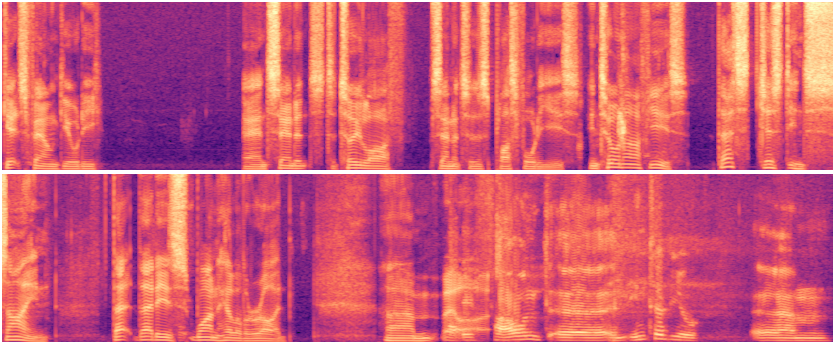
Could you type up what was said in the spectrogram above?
gets found guilty, and sentenced to two life sentences plus 40 years in two and a half years. That's just insane. That That is one hell of a ride. Um, I found uh, an interview um,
